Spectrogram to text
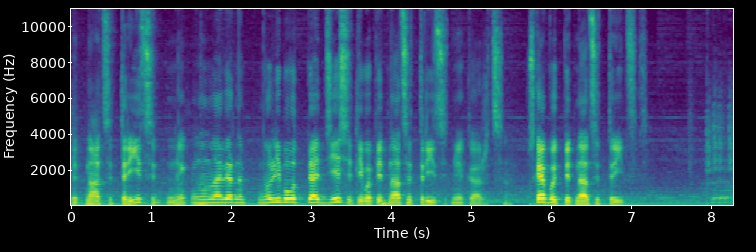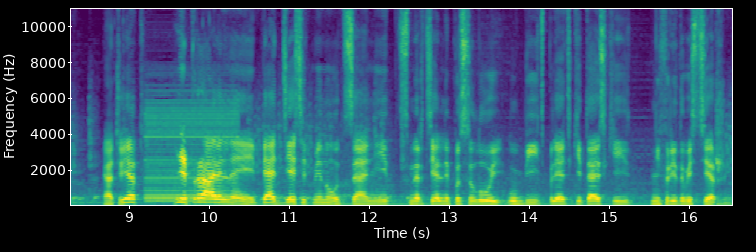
15-30, ну, наверное, ну, либо вот 5-10, либо 15-30, мне кажется. Пускай будет 15-30. Ответ неправильный. 5-10 минут. Цианид, смертельный поцелуй. Убить, блядь, китайский нефритовый стержень.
